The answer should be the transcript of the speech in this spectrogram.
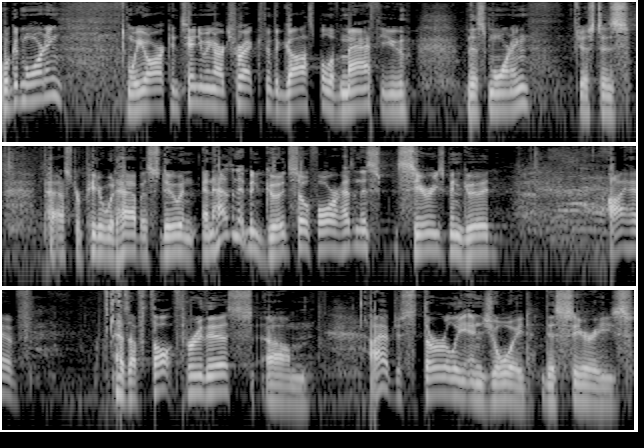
Well, good morning. We are continuing our trek through the Gospel of Matthew this morning, just as Pastor Peter would have us do. And, and hasn't it been good so far? Hasn't this series been good? I have, as I've thought through this, um, I have just thoroughly enjoyed this series.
